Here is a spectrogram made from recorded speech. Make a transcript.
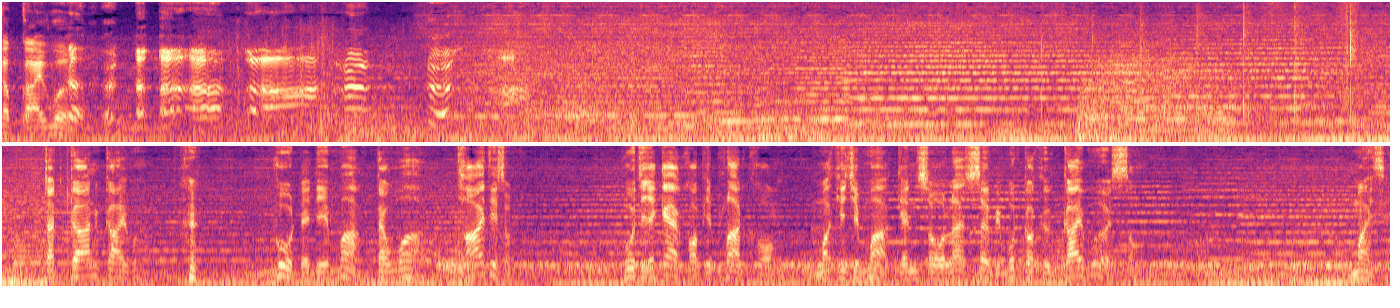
กับกายเวอร์ จัดการไกายว่าพูดได้ดีมาก แต่ว่าท้ายที่สุด ผู้ที่จะแก้ข้อผิดพลาดของมาคิชิมะเกนโซและเซอร์บิบุตก็คือไกเวอร์สองไม่สิ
